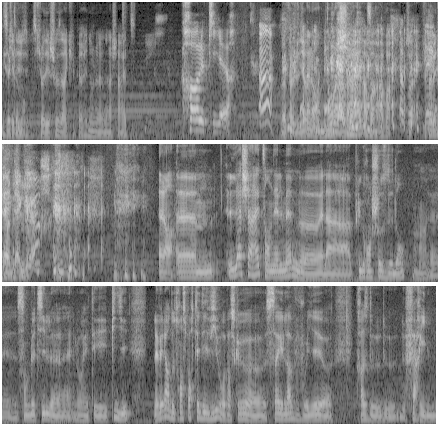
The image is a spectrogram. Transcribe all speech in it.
Est-ce qu'il y, a des- Exactement. est-ce qu'il y aurait des choses à récupérer dans la, dans la charrette? Oh le pilleur. Ah Bah, Enfin, je veux dire, Alors, dans la à voir, charrette- à voir, à voir. Ah, Je, bon. je vais pas Eh mettre ben, la main dessus. d'accord. Alors, euh, la charrette en elle-même, euh, elle a plus grand chose dedans. hein. Euh, Semble-t-il, euh, elle aurait été pillée. Elle avait l'air de transporter des vivres parce que euh, ça et là, vous voyez euh, traces de, farine,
